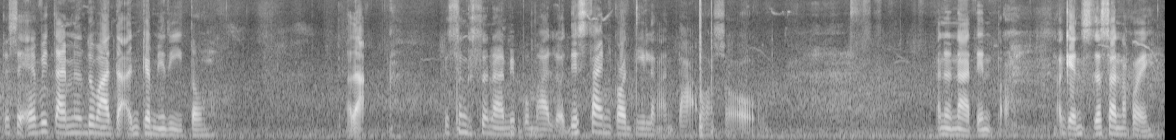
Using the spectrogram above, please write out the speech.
Kasi every time na dumadaan kami rito, wala. Gusto gusto namin pumalo. This time, konti lang ang tao. So, ano natin to. Against the sun ako eh.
